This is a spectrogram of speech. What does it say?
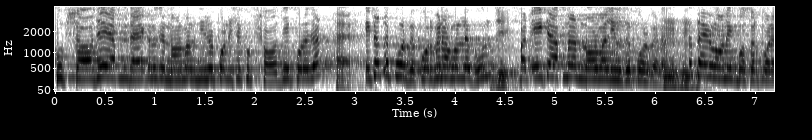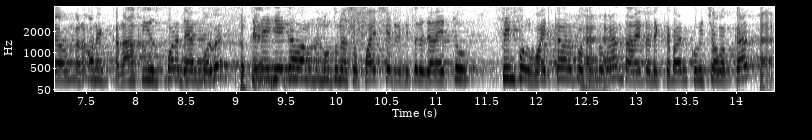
খুব সহজেই আপনি দেখা গেল যে নরমাল মিরর পলিশে খুব সহজেই পড়ে যায়। হ্যাঁ। এটাতে পড়বে পড়বে না বললে ভুল বাট এটা আপনার নরমাল ইউজে পড়বে না। তো দেখা গেল অনেক বছর পরে অনেক রাফ ইউজ পরে দেন পড়বে। এই যে এটাও আমাদের নতুন আছে হোয়াইট শেডের ভিতরে যারা একটু সিম্পল হোয়াইট কালার পছন্দ করেন তারা এটা দেখতে পারেন খুবই চমৎকার। হ্যাঁ।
